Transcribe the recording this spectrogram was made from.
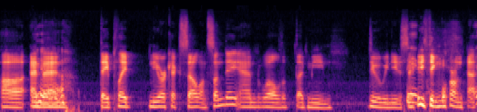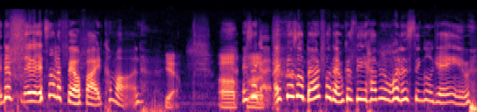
Uh, and Yeah. then they played New York XL on Sunday, and well, I mean, do we need to say It- anything more on that? It's not a fair fight. Come on. Yeah. Uh, It's but, like I I feel so bad for them because they haven't won a single game.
